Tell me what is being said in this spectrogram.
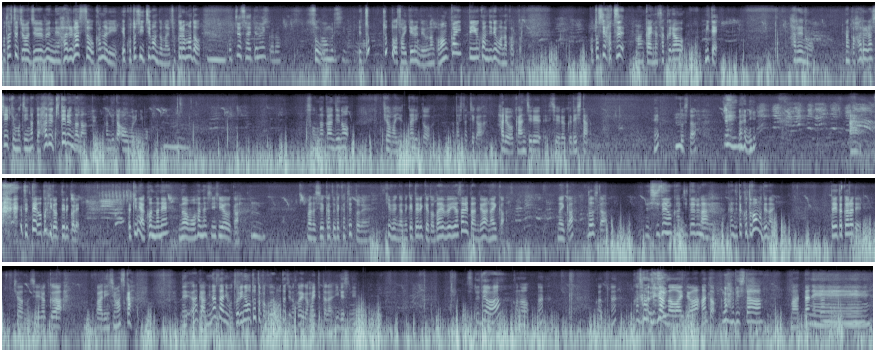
私たちは十分ね春らしさをかなりえ今年一番じゃない？桜まだ。うんこっちは咲いてないからそう。青森市のえちょちょっとは咲いてるんだよ。なんか満開っていう感じではなかった。今年初満開な桜を見て春のなんか春らしい気持ちになった春来てるんだなって感じた青森にも。うんそんな感じの今日はゆったりと私たちが春を感じる収録でしたどうした、何？あ 絶対音拾ってるこれ。時にはこんなねのはもうお話ししようか。うん。まだ就活でカチッとね気分が抜けてるけどだいぶ癒されたんではないか。ないか？どうした？自然を感じてるの感じて言葉も出ない。というところで今日の収録は終わりにしますか。ねなんか皆さんにも鳥の音とか子供たちの声が入ってたらいいですねはこのん？このん？このお時間のお相手はあんとなあでした。またねー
